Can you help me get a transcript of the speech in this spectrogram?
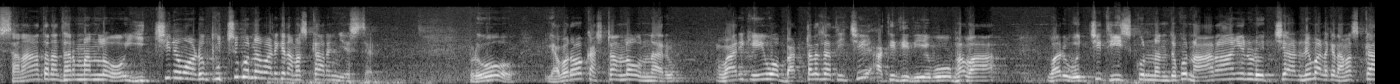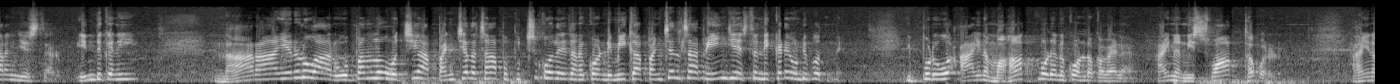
సనాతన ధర్మంలో ఇచ్చినవాడు పుచ్చుకున్న వాడికి నమస్కారం చేస్తాడు. ఇప్పుడు ఎవరో కష్టంలో ఉన్నారు. వారికి ఓ బట్టల జత ఇచ్చి అతిథి దేవో భవ వారు వచ్చి తీసుకున్నందుకు నారాయణుడు వచ్చాడని వాళ్ళకి నమస్కారం చేస్తారు. ఎందుకని? నారాయణుడు ఆ రూపంలో వచ్చి ఆ పంచల చాప పుచ్చుకోలేదనుకోండి మీకు ఆ పంచల చాప ఏం చేస్తుంది? ఇక్కడే ఉండిపోతుంది. ఇప్పుడు ఆయన మహాత్ముడు అనుకోండి ఒకవేళ ఆయన నిస్వార్థపరుడు ఆయన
